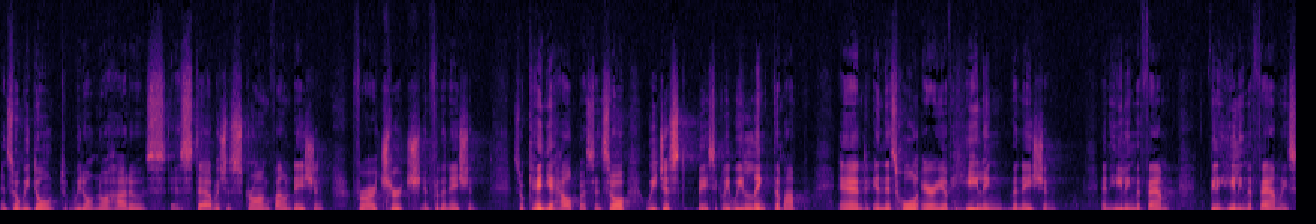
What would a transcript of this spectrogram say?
And so we don't, we don't know how to s- establish a strong foundation for our church and for the nation. So can you help us? And so we just basically we link them up and in this whole area of healing the nation and healing the fam healing the families,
